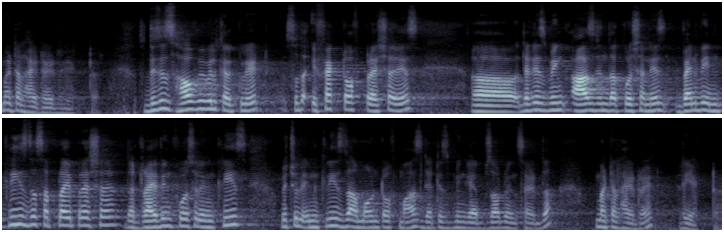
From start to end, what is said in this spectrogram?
metal hydride reactor. So, this is how we will calculate. So, the effect of pressure is uh, that is being asked in the question is when we increase the supply pressure the driving force will increase which will increase the amount of mass that is being absorbed inside the metal hydride reactor.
